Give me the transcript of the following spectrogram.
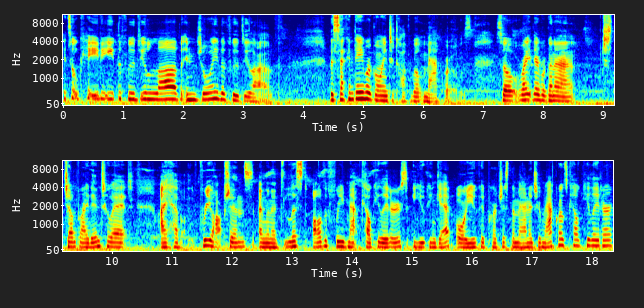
it's okay to eat the foods you love, enjoy the foods you love. The second day, we're going to talk about macros. So, right there, we're going to just jump right into it. I have free options. I'm going to list all the free map calculators you can get, or you could purchase the Manage Your Macros calculator.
